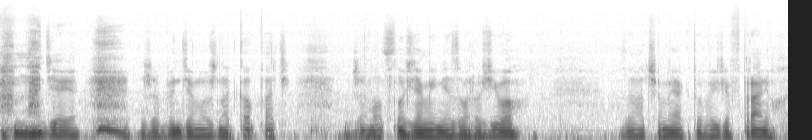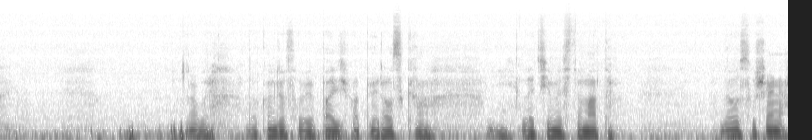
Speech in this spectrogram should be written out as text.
Mam nadzieję, że będzie można kopać, że mocno ziemi nie zmroziło. Zobaczymy jak to wyjdzie w praniu. Dobra, dokończę sobie palić papieroska i lecimy z tematem. Do usłyszenia.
